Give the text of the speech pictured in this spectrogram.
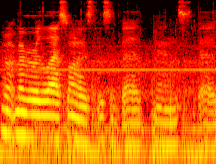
I don't remember where the last one is. This is bad, man. This is bad.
